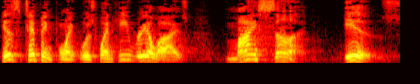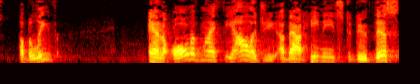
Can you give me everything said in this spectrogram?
his tipping point was when he realized my son is a believer. And all of my theology about he needs to do this,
